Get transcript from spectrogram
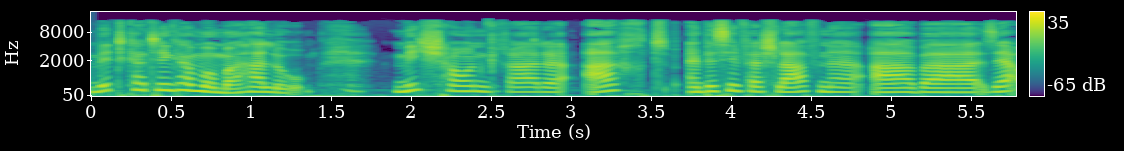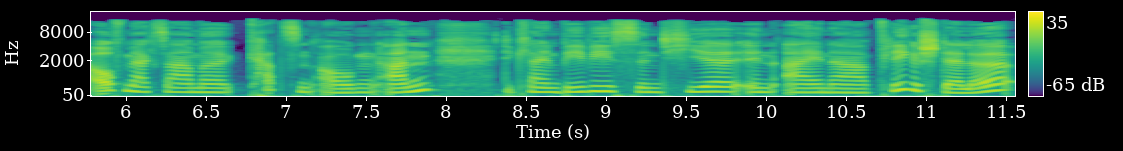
Mit Katinka Mumme, hallo. Mich schauen gerade acht, ein bisschen verschlafene, aber sehr aufmerksame Katzenaugen an. Die kleinen Babys sind hier in einer Pflegestelle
